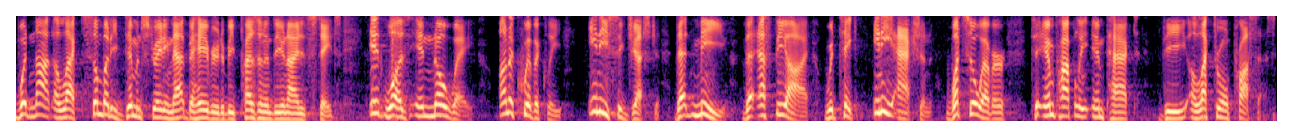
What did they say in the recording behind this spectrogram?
would not elect somebody demonstrating that behavior to be President of the United States. It was in no way, unequivocally, any suggestion that me, the FBI, would take any action whatsoever to improperly impact the electoral process.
